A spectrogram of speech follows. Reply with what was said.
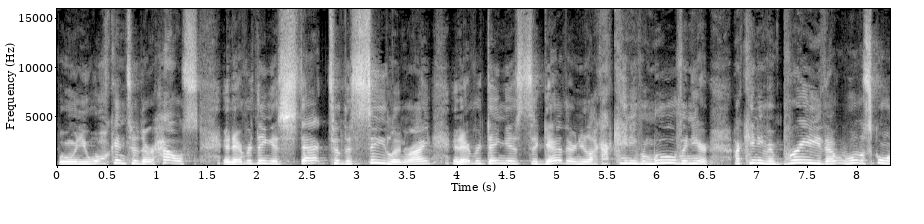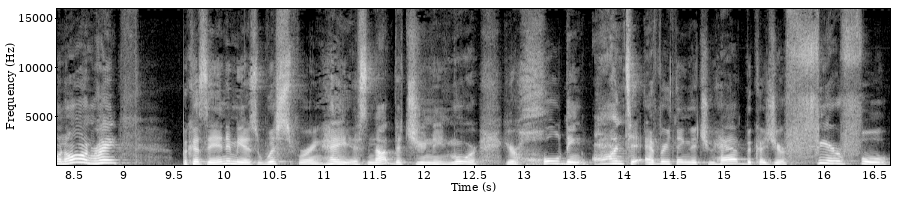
But when you walk into their house and everything is stacked, to the ceiling, right? And everything is together, and you're like, I can't even move in here. I can't even breathe. Uh, what's going on, right? Because the enemy is whispering, hey, it's not that you need more. You're holding on to everything that you have because you're fearful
